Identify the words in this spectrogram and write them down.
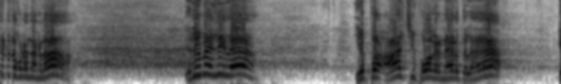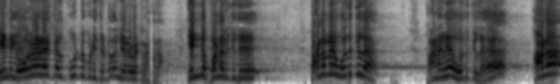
திட்டத்தை கொண்டாந்தாங்களா எதுவுமே இல்லையில. இப்போ ஆட்சி போகிற நேரத்தில் இன்றைக்கு ஒகேனக்கல் கூட்டுக்குடி திட்டத்தை நிறைவேற்றுறாங்களாம் எங்க பணம் இருக்குது? பணமே ஒதுக்கல. பணமே ஒதுக்கல. ஆனால்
